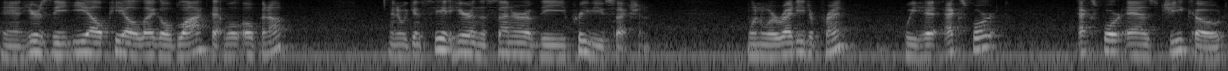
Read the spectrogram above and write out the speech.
And here's the ELPL Lego block that will open up and we can see it here in the center of the preview section. When we're ready to print, we hit export, export as G-code,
